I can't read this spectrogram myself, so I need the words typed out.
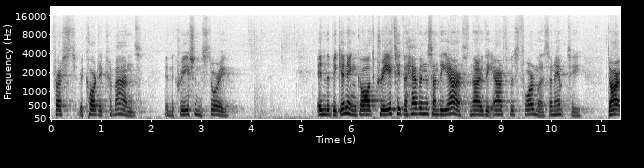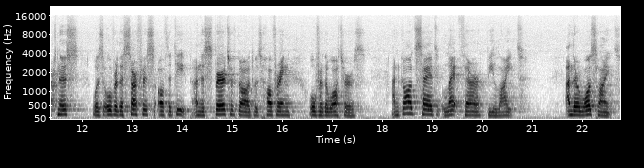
first recorded command in the creation story. In the beginning, God created the heavens and the earth. Now the earth was formless and empty. Darkness was over the surface of the deep, and the Spirit of God was hovering over the waters. And God said, Let there be light. And there was light.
